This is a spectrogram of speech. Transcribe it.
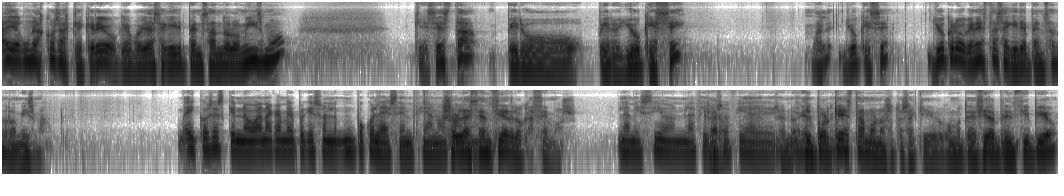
hay algunas cosas que creo que voy a seguir pensando lo mismo, que es esta, pero, pero yo qué sé. ¿Vale? Yo qué sé. Yo creo que en esta seguiré pensando lo mismo. Hay cosas que no van a cambiar porque son un poco la esencia, ¿no? Son la esencia de lo que hacemos. La misión, la filosofía de, El por qué estamos nosotros aquí. Como te decía al principio,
